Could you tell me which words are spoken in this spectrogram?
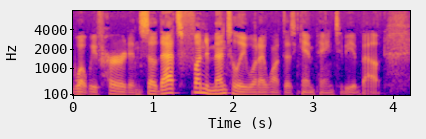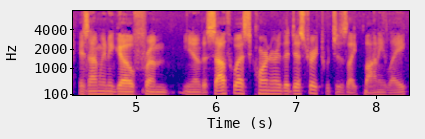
what we've heard. And so that's fundamentally what I want this campaign to be about. Is I'm going to go from you know the southwest corner of the district, which is like Bonney Lake,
